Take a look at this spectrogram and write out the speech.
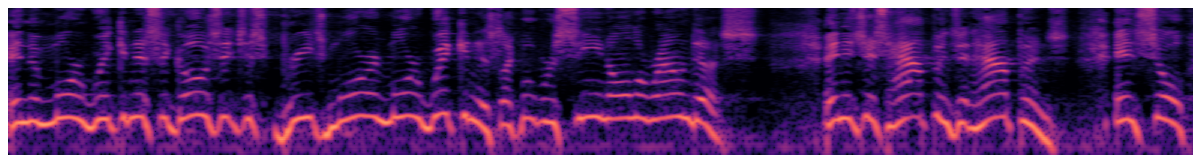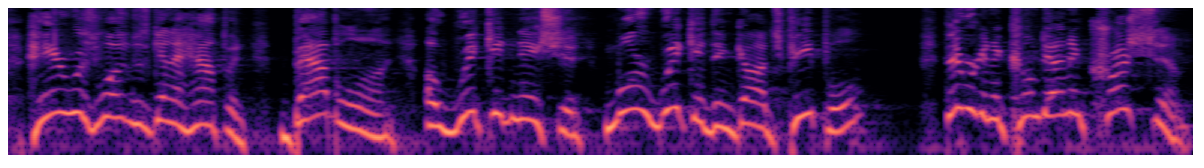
And the more wickedness it goes, it just breeds more and more wickedness like what we're seeing all around us. And it just happens and happens. And so here was what was going to happen Babylon, a wicked nation, more wicked than God's people, they were going to come down and crush them.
